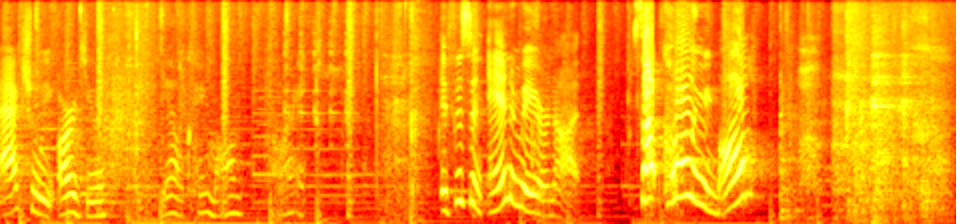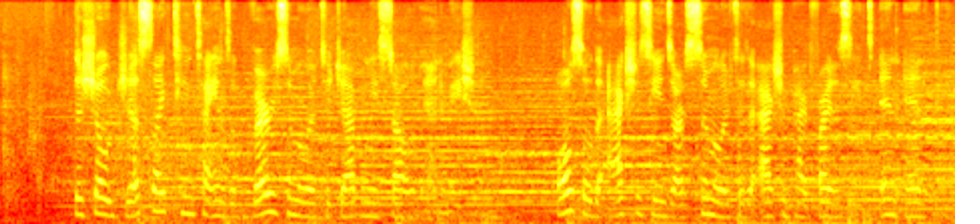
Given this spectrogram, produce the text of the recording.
actually argue, yeah, okay, mom, all right. If it's an anime or not. Stop calling me, mom! The show, just like Teen Titans, look very similar to Japanese style of animation. Also, the action scenes are similar to the action-packed fighting scenes in anime.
